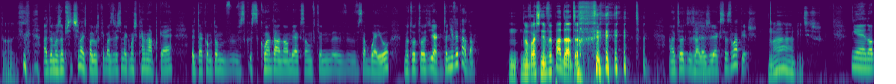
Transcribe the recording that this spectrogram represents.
To jest... A to można przytrzymać paluszkiem, a zresztą jak masz kanapkę, y, taką tą składaną, jak są w tym y, w Subwayu, no to, to jak? To nie wypada. No właśnie wypada to. Ale to zależy jak se złapiesz. A, widzisz. Nie, no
